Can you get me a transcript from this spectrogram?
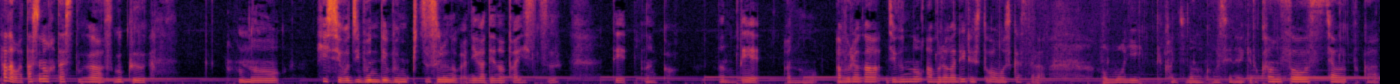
ただ私の話がすごくの皮脂を自分で分泌するのが苦手な体質でなんかなのであの油が自分の油が出る人はもしかしたらあんまりって感じなのかもしれないけど乾燥しちゃうとか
